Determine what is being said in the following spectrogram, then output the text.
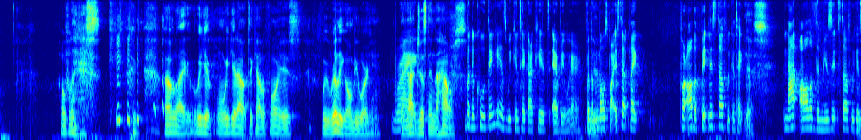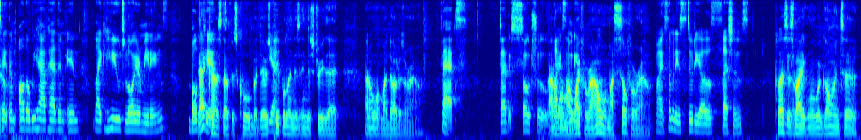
hopefully that's. I'm like we get when we get out to California, it's, we really gonna be working right. and not just in the house. But the cool thing is we can take our kids everywhere for the Yeah. most part, except like for all the fitness stuff we can take them. Yes. Not all of the music stuff we can No. take them, although we have had them in like huge lawyer meetings. Both That kids. kind of stuff is cool, but there's Yeah. people in this industry that I don't want my daughters around. Facts. That is so true. I don't Like, want my wife around. I don't want myself around. Right. some of these studio sessions. Plus, it's know. like when we're going to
